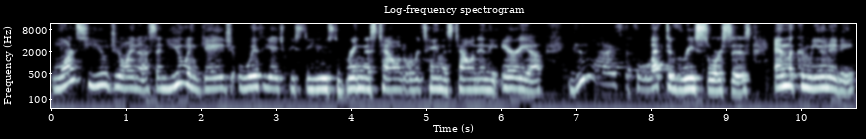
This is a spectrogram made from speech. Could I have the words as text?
once you join us and you engage with the HBCUs to bring this talent or retain this talent in the area, utilize the collective resources and the community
